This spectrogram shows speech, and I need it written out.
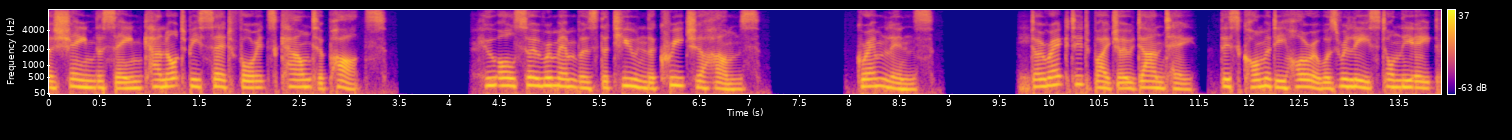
a shame the same cannot be said for its counterparts. Who also remembers the tune the creature hums? Gremlins. Directed by Joe Dante, this comedy horror was released on 8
